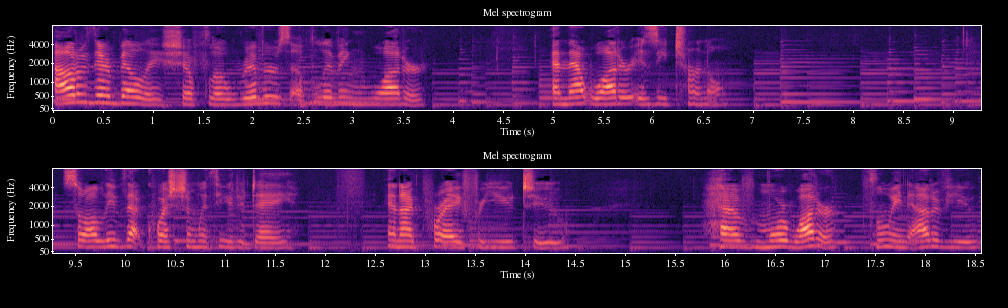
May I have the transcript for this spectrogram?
out of their bellies shall flow rivers of living water, and that water is eternal. So I'll leave that question with you today, and I pray for you to have more water flowing out of you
